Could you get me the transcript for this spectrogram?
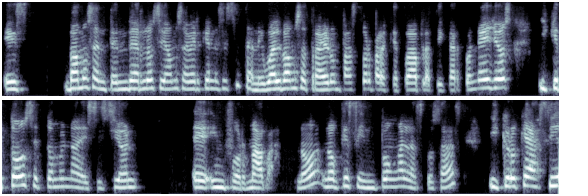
es vamos a entenderlos y vamos a ver qué necesitan. Igual vamos a traer un pastor para que pueda platicar con ellos y que todos se tome una decisión eh, informada, ¿no? No que se impongan las cosas. Y creo que así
